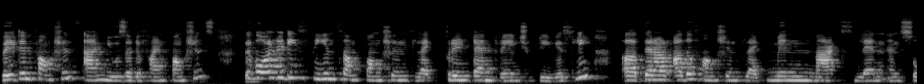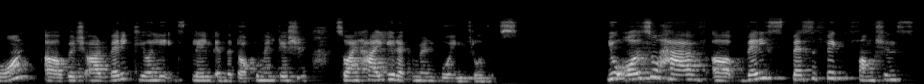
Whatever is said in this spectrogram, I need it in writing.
built-in functions and user-defined functions. We've already seen some functions like print and range previously. Uh, there are other functions like min, max, len, and so on, uh, which are very clearly explained in the documentation. So I highly recommend going through this. You also have uh, very specific functions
